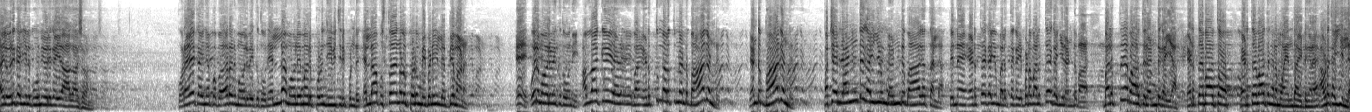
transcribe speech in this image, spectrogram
അതിൽ ഒരു കൈയിൽ ഭൂമി ഒരു കൈയിൽ ആകാശമാണ്. കുറെ കഴിഞ്ഞപ്പോ വേറൊരു മൗലവിക്ക് തോന്നി. എല്ലാ മൗലവിമാരും ഇപ്പോഴും ജീവിച്ചിരിപ്പുണ്ട്. എല്ലാ പുസ്തകങ്ങളും ഇപ്പോഴും വിപണിയിൽ ലഭ്യമാണ്. ഏ ഒരു മൗലവിക്ക് തോന്നി. അള്ളാഹ്ക്ക് എടുത്തും വലത്തും രണ്ട് ഭാഗമുണ്ട്. രണ്ട് ഭാഗമുണ്ട്. പക്ഷെ രണ്ട് കൈയും രണ്ട് ഭാഗത്തല്ല. പിന്നെ ഇടത്തെ കൈയും വലത്തെ കൈ ഇവിടെ വലത്തെ കൈ രണ്ട് ഭാഗം വലത്തെ ഭാഗത്ത് രണ്ട് കൈയാ. ഇടത്തെ ഭാഗത്തോ? ഇടത്തെ ഭാഗത്ത് ഇങ്ങനെ മൊയന്തായിട്ട് ഇങ്ങനെ? അവിടെ കൈയില്ല.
